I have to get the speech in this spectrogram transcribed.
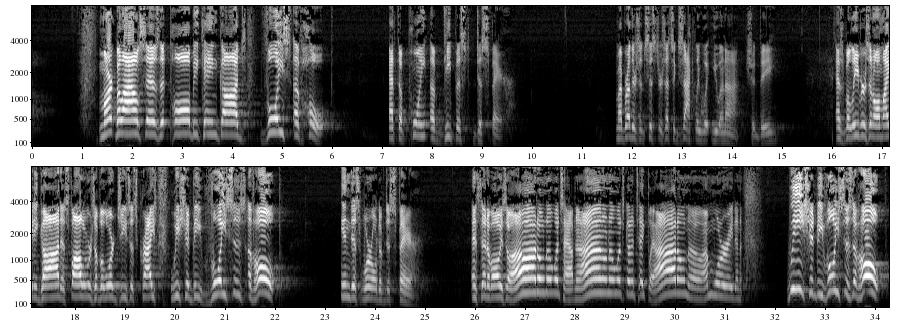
Mark Belial says that Paul became God's voice of hope at the point of deepest despair. My brothers and sisters, that's exactly what you and I should be. As believers in Almighty God, as followers of the Lord Jesus Christ, we should be voices of hope in this world of despair. Instead of always, oh, I don't know what's happening. I don't know what's going to take place. I don't know. I'm worried. And we should be voices of hope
